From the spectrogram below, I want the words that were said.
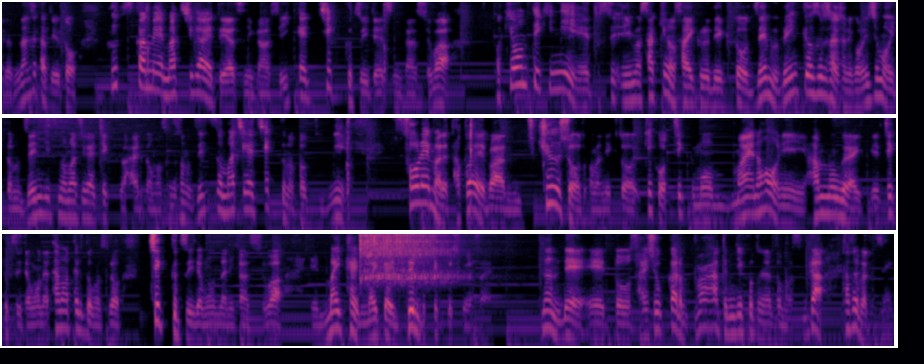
えた。なぜかというと、2日目間違えたやつに関して、1回チェックついたやつに関しては、まあ、基本的に、えーと、今さっきのサイクルでいくと全部勉強する最初にこの一問一答の前日の間違いチェックが入ると思うんですけどその前日の間違いチェックの時にそれまで例えば9章とかまでいくと結構チェックもう前の方に半分ぐらいチェックついた問題溜まってると思うんですけどチェックついた問題に関しては、えー、毎回毎回全部チェックしてください。なんで、えっ、ー、と、最初からバーっと見ていくことになると思いますが、例えばですね、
